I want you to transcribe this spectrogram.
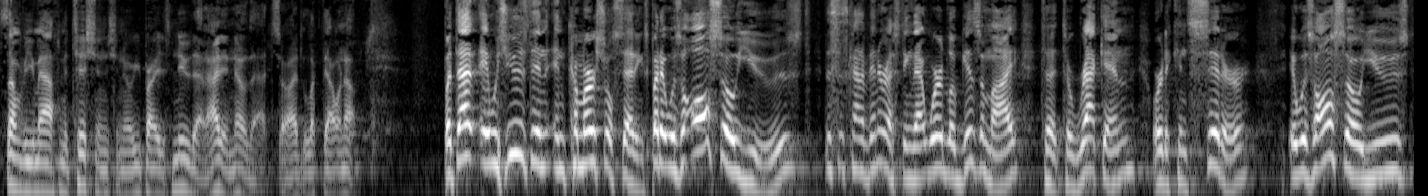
Some of you mathematicians, you know, you probably just knew that. I didn't know that, so I had to look that one up. But that it was used in, in commercial settings. But it was also used, this is kind of interesting, that word logizomai, to, to reckon or to consider, it was also used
